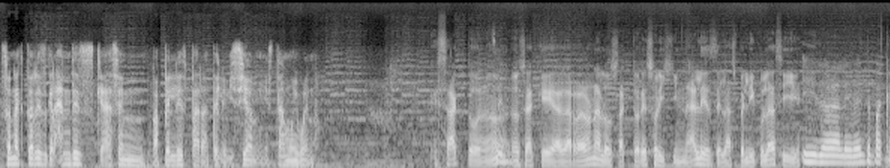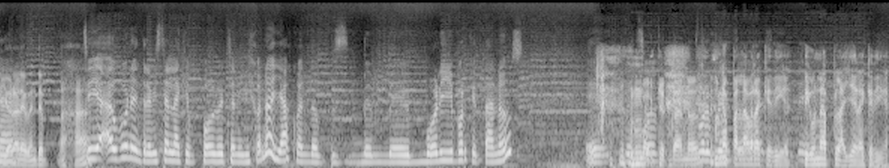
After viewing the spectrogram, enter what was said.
son actores grandes que hacen papeles para televisión y está muy bueno. Exacto, ¿no? Sí. O sea que agarraron a los actores originales de las películas y, Y órale, vente para y acá. ahora le vente. Ajá. Sí, hubo una entrevista en la que Paul Bettany dijo, no, ya cuando pues, me, me morí porque Thanos. eh, pensó- Porque Thanos. por Una palabra que diga, de- digo una playera que diga.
